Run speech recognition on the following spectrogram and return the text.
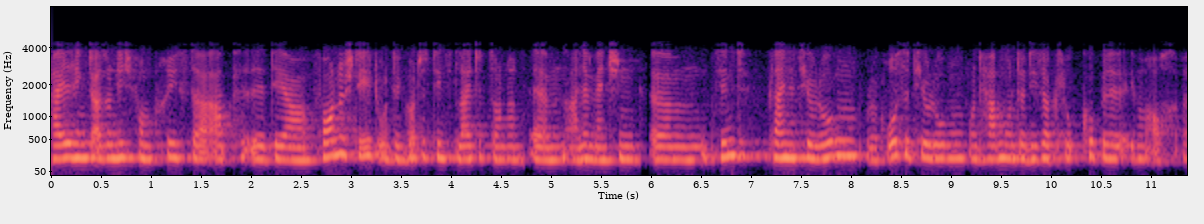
Heil hängt also nicht vom Priester ab, äh, der vorne steht und den Gottesdienst leitet, sondern ähm, alle Menschen ähm, sind kleine Theologen oder große Theologen und haben unter dieser Kuppel eben auch äh,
